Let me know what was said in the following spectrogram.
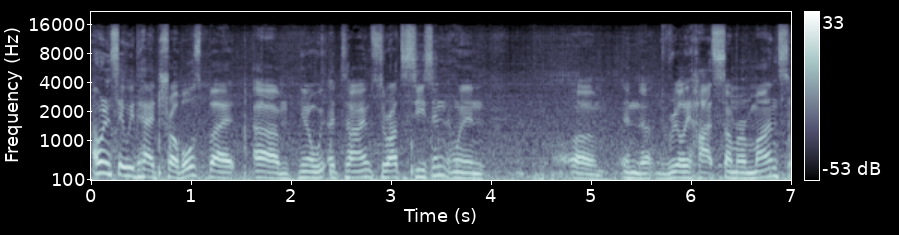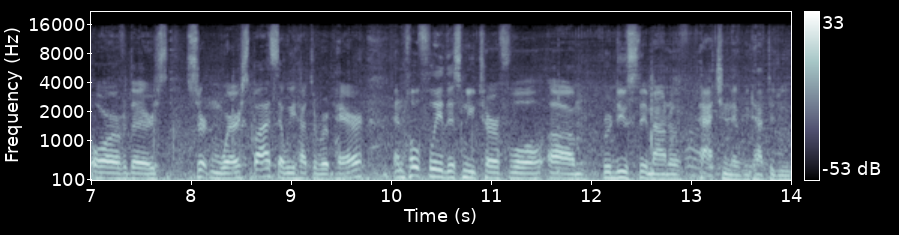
I wouldn't say we'd had troubles, but um, you know, at times throughout the season when um, in the really hot summer months, or there's certain wear spots that we have to repair. And hopefully, this new turf will um, reduce the amount of patching that we'd have to do.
